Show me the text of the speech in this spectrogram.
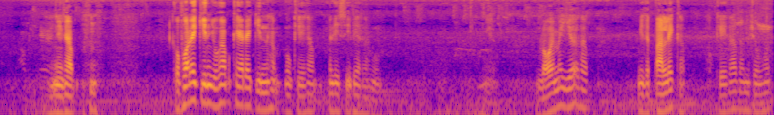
ำนี่ครับ ก็พอได้กินอยู่ครับ แค่ได้กินครับ โอเคครับไม่ได้ซีเรียสครับผมร้อยไม่เยอะครับ มีแต่ปลาเล็กครับ โอเคครับท่านผู้ชมครับ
